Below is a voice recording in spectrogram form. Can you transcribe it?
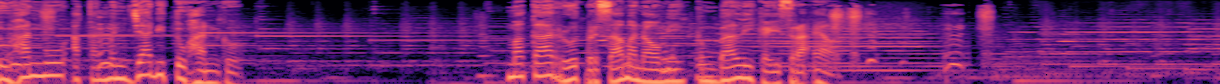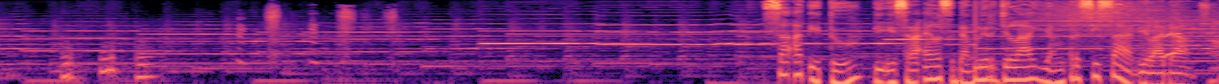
Tuhanmu akan menjadi Tuhanku. Maka Ruth bersama Naomi kembali ke Israel. Saat itu di Israel sedang belir jela yang tersisa di ladang.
